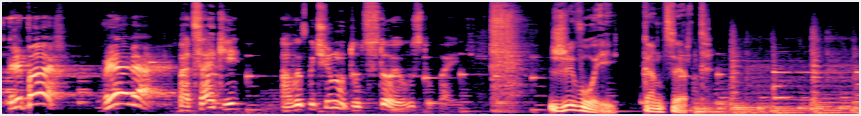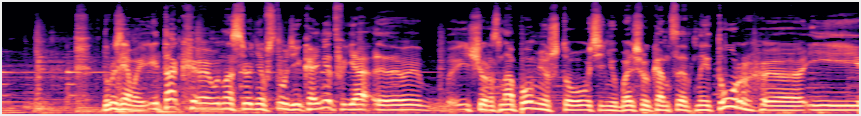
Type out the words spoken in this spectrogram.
Скрипач, время! Пацаки, а вы почему тут стоя выступаете? Живой концерт. Друзья мои, итак, э, у нас сегодня в студии Кайметов. Я э, еще раз напомню, что осенью большой концертный тур. э, и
